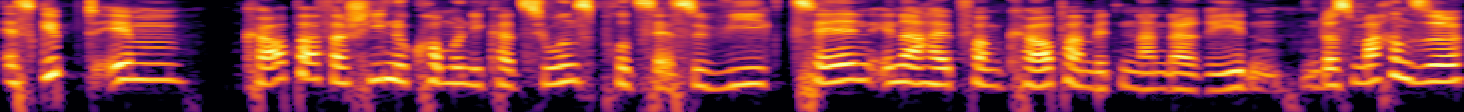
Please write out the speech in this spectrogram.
Es gibt im Körper verschiedene Kommunikationsprozesse, wie Zellen innerhalb vom Körper miteinander reden. Und das machen sie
